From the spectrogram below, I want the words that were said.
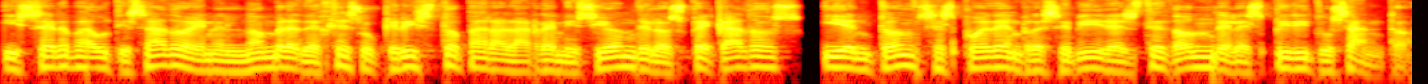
y ser bautizado en el nombre de Jesucristo para la remisión de los pecados, y entonces pueden recibir este don del Espíritu Santo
